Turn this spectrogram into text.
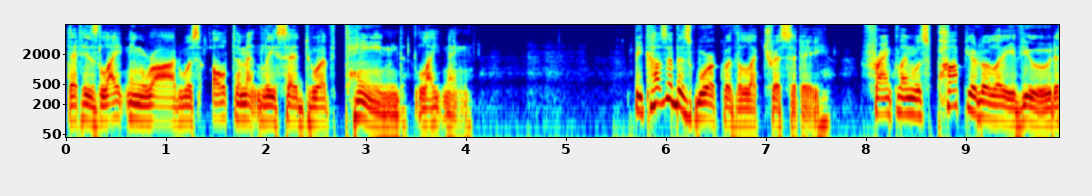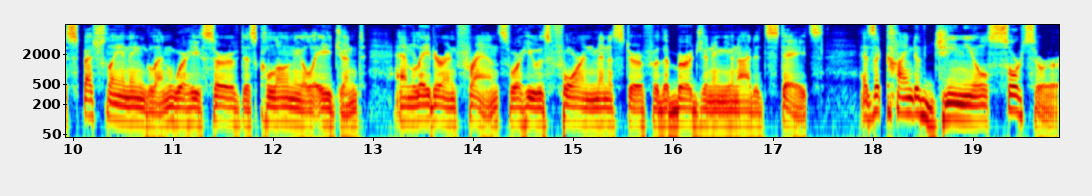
that his lightning rod was ultimately said to have tamed lightning. Because of his work with electricity, Franklin was popularly viewed, especially in England, where he served as colonial agent, and later in France, where he was foreign minister for the burgeoning United States, as a kind of genial sorcerer.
